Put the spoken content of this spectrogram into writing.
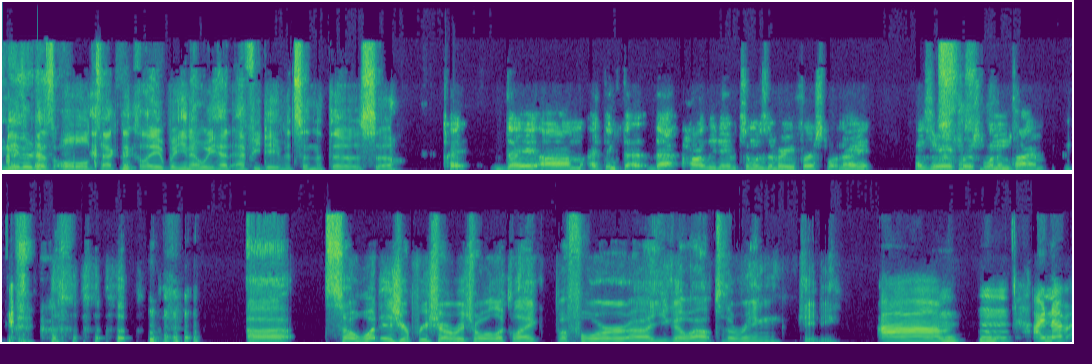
Neither does old technically, but you know we had Effie Davidson at those. So They, um, I think that that Harley Davidson was the very first one, right? That was the very first one in time. uh so what is your pre-show ritual look like before uh you go out to the ring, Katie? Um, hmm. I never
